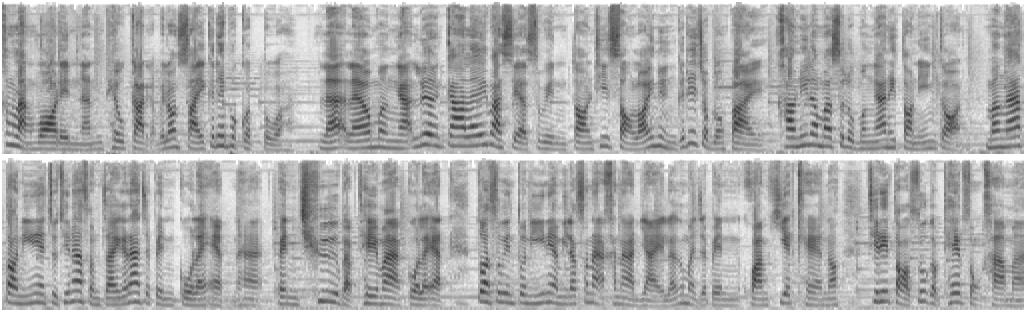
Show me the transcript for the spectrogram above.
ข้างหลังวอร์เดนนั้นเพลการ์ดกับไวลอนไซก็ได้ปรากฏตัว และแล้วมังงะเรื่องการไล่บาดเสียสวินตอนที่ 201 ก็ได้จบลงไป คราวนี้เรามาสรุปมังงะในตอนนี้กันก่อน มังงะตอนนี้เนี่ยจุดที่น่าสนใจก็น่าจะเป็นโกไลแอดนะฮะ เป็นชื่อแบบเท่มากโกไลแอดตัวสวินตัวนี้เนี่ยมีลักษณะขนาดใหญ่แล้วก็เหมือนจะเป็นความเครียดแค้นเนาะที่ได้ต่อสู้กับเทพสงครามมา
